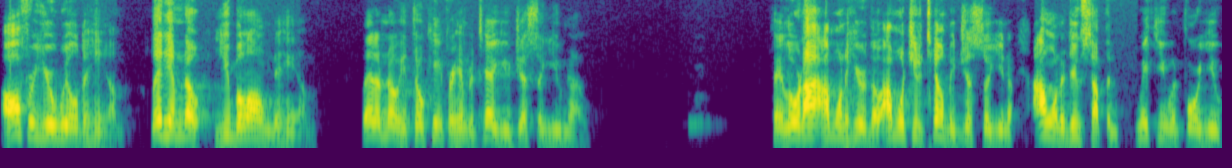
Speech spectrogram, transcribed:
Offer your will to him. Let him know you belong to him. Let him know it's okay for him to tell you just so you know. Say, Lord, I, I want to hear though. I want you to tell me just so you know. I want to do something with you and for you.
